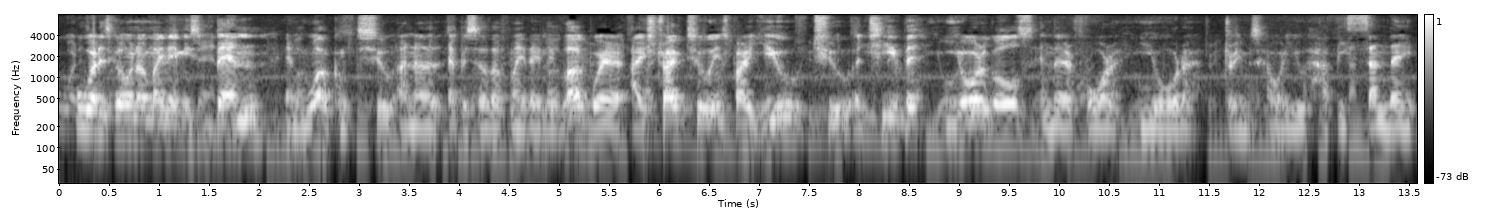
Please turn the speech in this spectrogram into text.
What is going on? My name is Ben, and welcome to another episode of my daily vlog where I strive to inspire you to achieve your goals and therefore your dreams. How are you? Happy Sunday.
